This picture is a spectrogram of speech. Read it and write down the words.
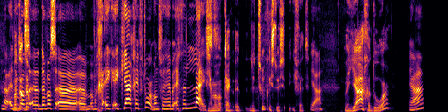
Nou, er dat- was, dat- eh, er was ga- ik, ik jaag even door, want we hebben echt een lijst. Ja, maar kijk, het- de truc is dus, Yvette, Ja. we jagen door, Ja?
